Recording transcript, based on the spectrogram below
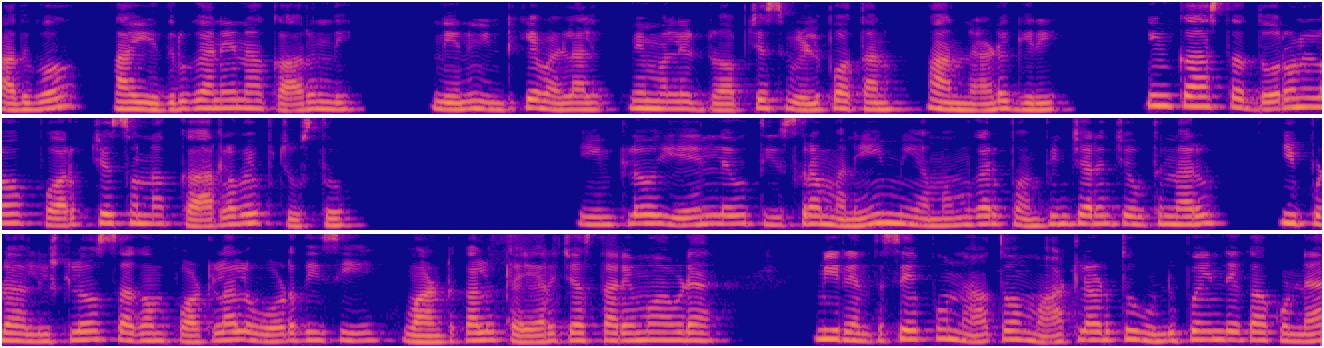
అదిగో ఆ ఎదురుగానే నా కారుంది. నేను ఇంటికే వెళ్ళాలి మిమ్మల్ని డ్రాప్ చేసి వెళ్ళిపోతాను అన్నాడు గిరి. ఇంకాస్త దూరంలో పార్క్ చేసున్న కార్ల వైపు చూస్తూ. ఇంట్లో ఏం లేవు తీసుకురమ్మని మీ అమ్మమ్మగారు పంపించారని చెబుతున్నారు. ఇప్పుడు ఆ లిస్టులో సగం పొట్లాలు ఓడదీసి వంటకాలు తయారు చేస్తారేమో ఆవిడ. మీరెంతసేపు నాతో మాట్లాడుతూ ఉండిపోయిందే కాకుండా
